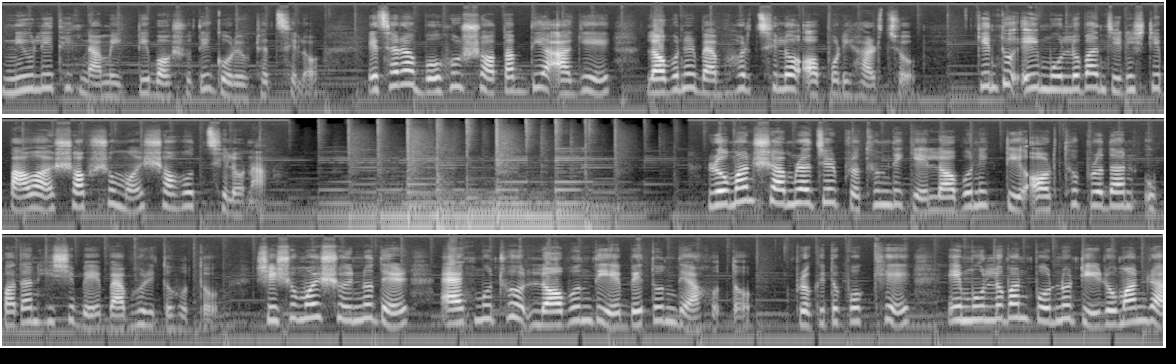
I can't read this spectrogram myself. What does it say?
নিউলিথিক নামে একটি বসতি গড়ে উঠেছিল। এছাড়া বহু শতাব্দী আগে লবণের ব্যবহার ছিল অপরিহার্য। কিন্তু এই মূল্যবান জিনিসটি পাওয়া সবসময় সহজ ছিল না। রোমান সাম্রাজ্যের প্রথম দিকে লবণ একটি অর্থপ্রদান উপাদান হিসেবে ব্যবহৃত হতো। সে সময় সৈন্যদের এক মুঠো লবণ দিয়ে বেতন দেয়া হতো। প্রকৃতপক্ষে এই মূল্যবান পণ্যটি রোমানরা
